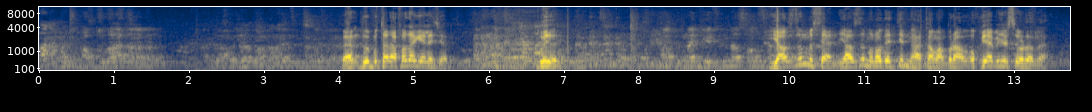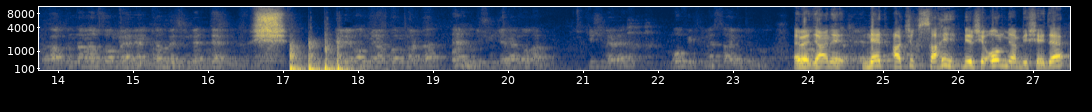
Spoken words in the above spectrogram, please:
Bana mı? Ben dur bu tarafa da geleceğim. Buyur. Yazdın mı sen? Yazdın mı? Not ettin mi? Ha tamam bravo. Okuyabilirsin oradan da. Aklında nasıl olmayan yani kitap ve sünnette Şşş. delil olmayan konularda farklı düşüncelerde olan kişilere o fikrine saygı duymak. Evet yani net açık sahih bir şey olmayan bir şeyde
